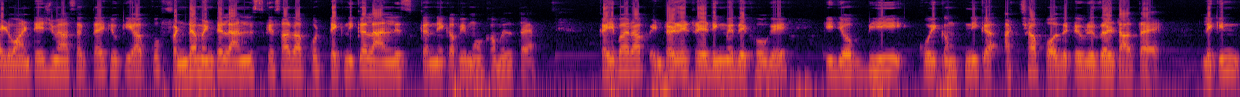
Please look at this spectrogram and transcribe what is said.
एडवांटेज में आ सकता है क्योंकि आपको फंडामेंटल एनालिस्ट के साथ आपको टेक्निकल एनालिस्ट करने का भी मौका मिलता है। कई बार आप इंटरडे ट्रेडिंग में देखोगे कि जब भी कोई कंपनी का अच्छा पॉजिटिव रिज़ल्ट आता है, लेकिन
